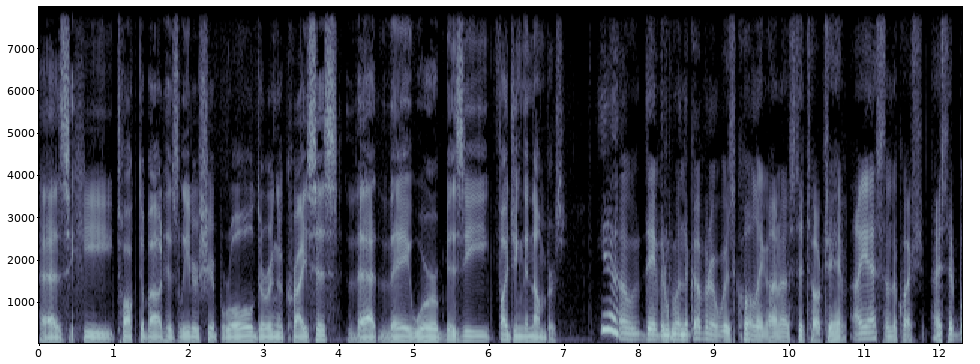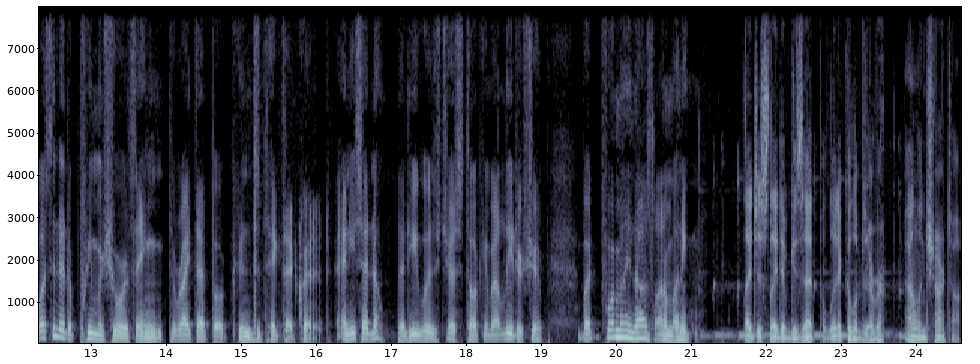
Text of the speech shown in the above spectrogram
as he talked about his leadership role during a crisis, that they were busy fudging the numbers numbers? You know, David, when the governor was calling on us to talk to him, I asked him the question. I said, wasn't it a premature thing to write that book and to take that credit? And he said no, that he was just talking about leadership. But $4 million is a lot of money. Legislative Gazette political observer, Alan Chartock.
